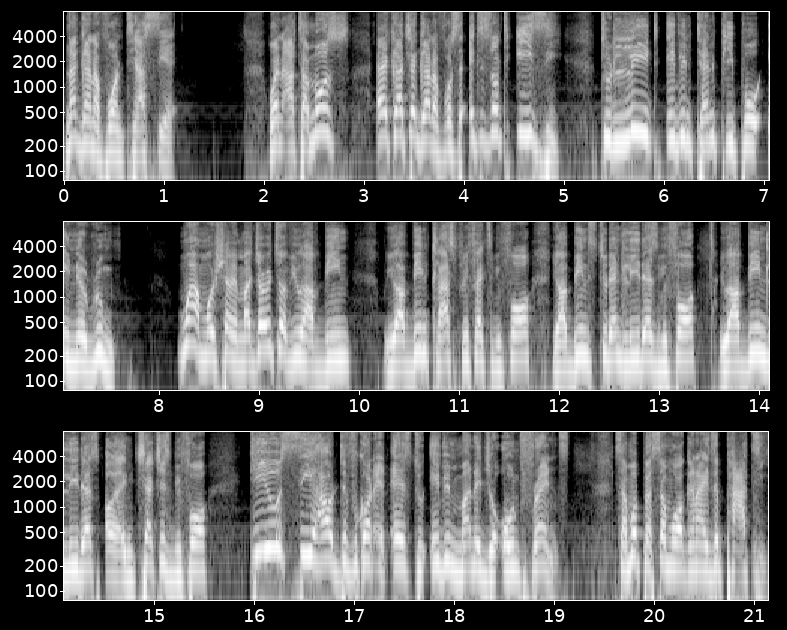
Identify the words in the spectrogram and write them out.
Na ghanafoɔ nte aseɛ when atamos kyerɛ ghanafoɔ sɛ it is not easy to lead even 10 people in a room. Majority of you have been you have been class prefects before you have been student leaders before you have been leaders uh, in churches before. Do you see how difficult it is to even manage your own friends? Some person organize a party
